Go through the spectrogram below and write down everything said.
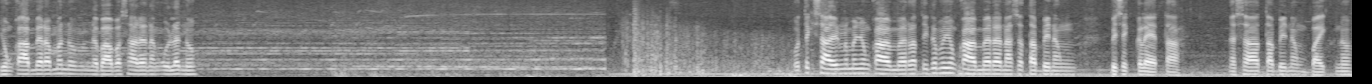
Yung cameraman, no, nababasa na ng ulan, no? Putik sayang naman yung camera. Tignan mo yung camera nasa tabi ng bisikleta. Nasa tabi ng bike, no?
